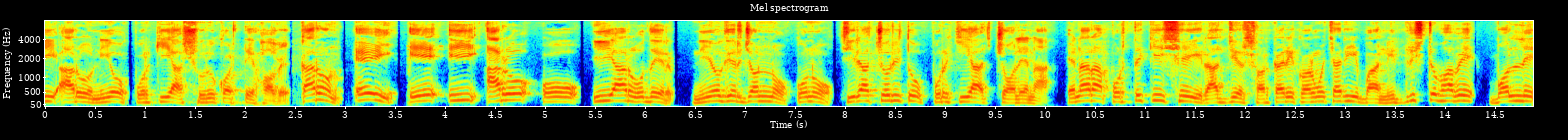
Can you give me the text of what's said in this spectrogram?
ইআরও নিয়োগ প্রক্রিয়া শুরু করতে হবে। কারণ এই এ ইআরও ও ইআরওদের নিয়োগের জন্য কোনো চিরাচরিত প্রক্রিয়া চলে না। এনারা প্রত্যেকেই সেই রাজ্যের সরকারি কর্মচারী বা নির্দিষ্টভাবে বললে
